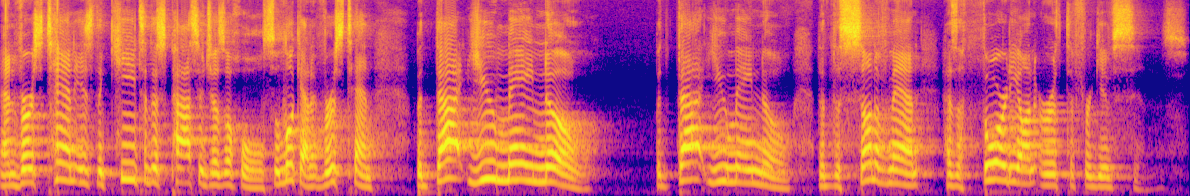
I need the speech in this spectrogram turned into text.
And verse 10 is the key to this passage as a whole. So look at it. Verse 10 But that you may know, but that you may know that the Son of Man has authority on earth to forgive sins.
